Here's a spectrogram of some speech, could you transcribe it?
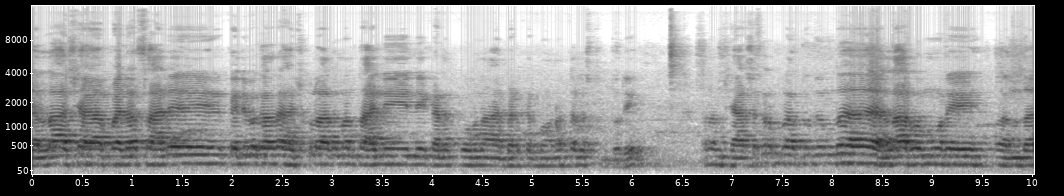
ಎಲ್ಲ ಶಾ ಪೈಲ ಶಾಲೆ ಕಲಿಬೇಕಾದ್ರೆ ಹೈಸ್ಕೂಲ್ ಆದಮಂತ ಅಲ್ಲಿ ಇಲ್ಲಿ ಕಣಕ್ ಭವನ ಅಂಬೇಡ್ಕರ್ ಭವನ ಕಲಿಸ್ತಿದ್ದು ರೀ. ನಮ್ಮ ಶಾಸಕರ ಪ್ರಾಂತದಿಂದ ಎಲ್ಲ ರೂಮು ರೀ ಒಂದು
